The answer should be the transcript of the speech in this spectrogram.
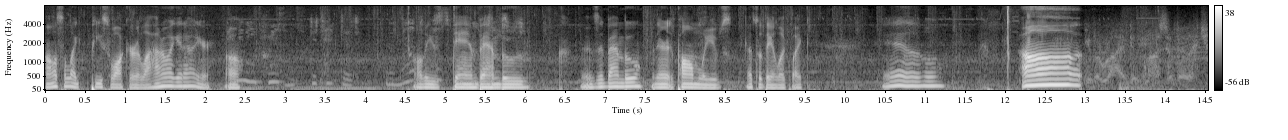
I also like Peace Walker a lot. How do I get out of here? Oh, Enemy presence detected. all these damn bamboo. Is it bamboo? They're palm leaves. That's what they look like. Ew. Uh, You've arrived at Masa Village.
